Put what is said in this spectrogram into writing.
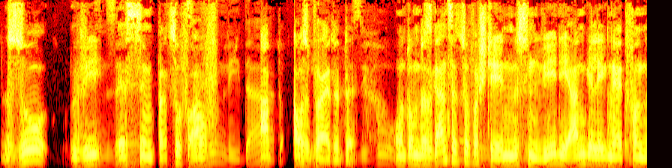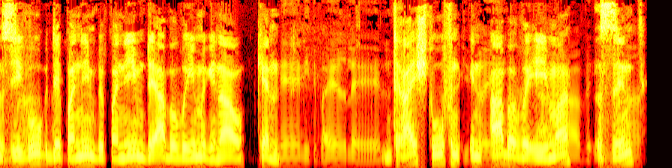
so wie es im Parzuf auf, ab ausbreitete. Und um das Ganze zu verstehen, müssen wir die Angelegenheit von Sivug de Panim Bepanim der Abaveima genau kennen. Drei Stufen in Abaveima sind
